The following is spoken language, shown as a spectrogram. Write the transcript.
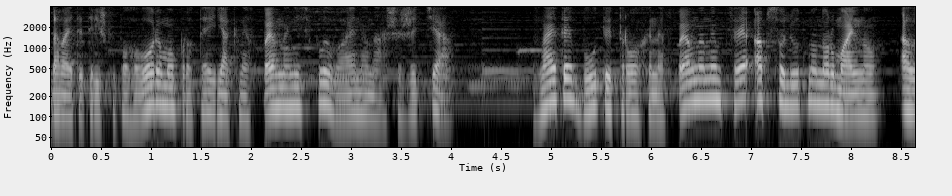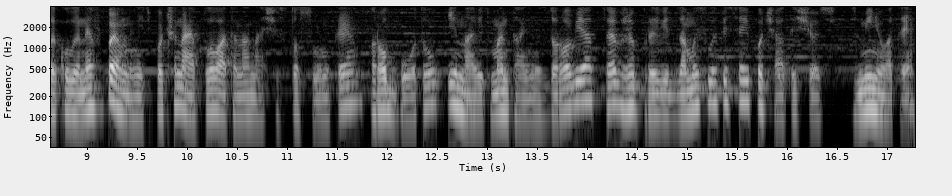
Давайте трішки поговоримо про те, як невпевненість впливає на наше життя. Знаєте, бути трохи невпевненим це абсолютно нормально. Але коли невпевненість починає впливати на наші стосунки, роботу і навіть ментальне здоров'я, це вже привід замислитися і почати щось змінювати.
